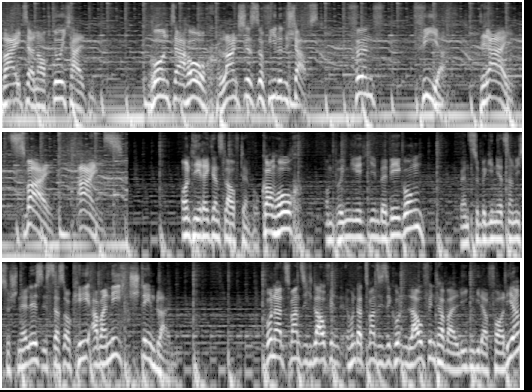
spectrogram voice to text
Weiter noch. Durchhalten. Runter, hoch. Lunches, so viele du schaffst. 5, 4, 3, 2, 1 und direkt ins Lauftempo. Komm hoch und bring dich in Bewegung. Wenn es zu Beginn jetzt noch nicht so schnell ist, ist das okay, aber nicht stehen bleiben. 120, Lauf 120 Sekunden Laufintervall liegen wieder vor dir.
